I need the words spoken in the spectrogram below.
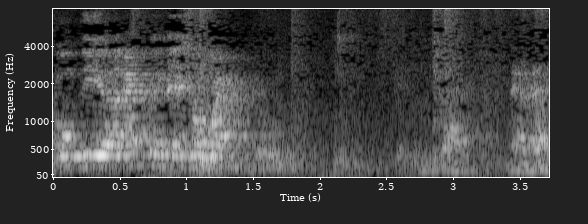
công ty FPT Software. đẹp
